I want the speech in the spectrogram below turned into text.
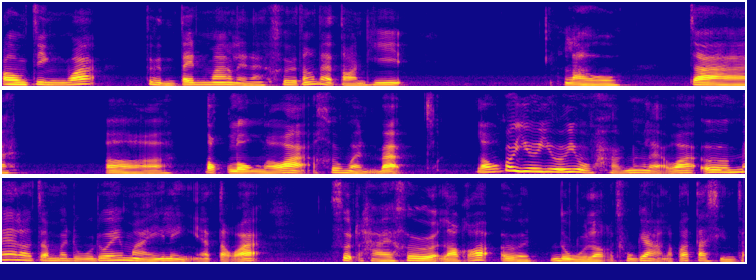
เอาจริงว่าตื่นเต้นมากเลยนะ คือตั้งแต่ตอนที่เราจะเอ่อตกลงแล้วอะคือเหมือนแบบ เราก็ยื้อๆอยู่พักหนึ่งแหละว่าเออแม่เราจะมาดูด้วยไหมอะไรเงี้ย แต่ว่า สุดท้ายคือเราก็เออดูแล้วทุกอย่างเราก็ตัดสินใจ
